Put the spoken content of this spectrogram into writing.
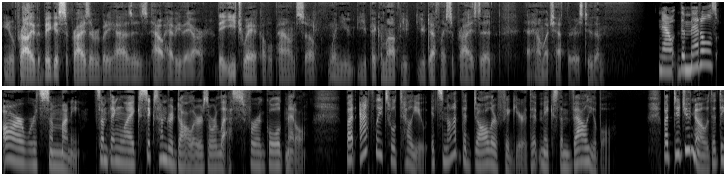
You know, probably the biggest surprise everybody has is how heavy they are. They each weigh a couple pounds, so when you, you pick them up, you, you're definitely surprised at, at how much heft there is to them. Now, the medals are worth some money, something like $600 or less for a gold medal. But athletes will tell you it's not the dollar figure that makes them valuable. But did you know that the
